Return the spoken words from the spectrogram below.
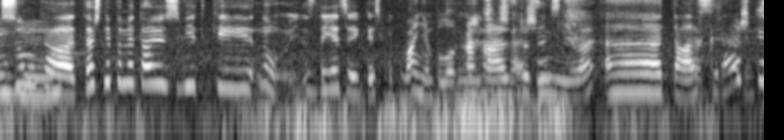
Сумка теж не пам'ятаю звідки. Ну, здається, якесь пакування було в ній. Ага, зрозуміла. Та, сережки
